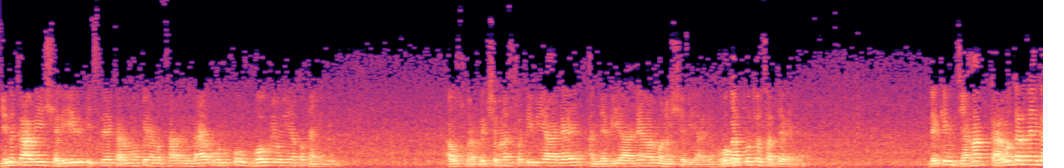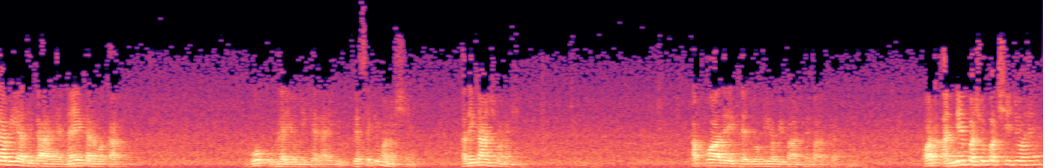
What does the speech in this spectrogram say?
जिनका भी शरीर पिछले कर्मों के अनुसार मिला है, उनको भोग योनिया तो कहेंगे। अब उसमें वृक्ष वनस्पति भी आ गए, अन्य भी आ गए और मनुष्य भी आ गए। भोगत्व तो सब जगह है। लेकिन जहाँ कर्म करने का भी अधिकार है, नए कर्म का वो उभय योनि कहलाएगी। जैसे कि मनुष्य अधिकांश मनुष्य अपवाद एक है, जो भी अभी बाद में बात करते हैं। और अन्य पशु पक्षी जो है,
